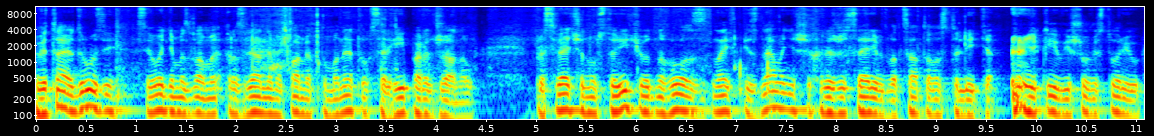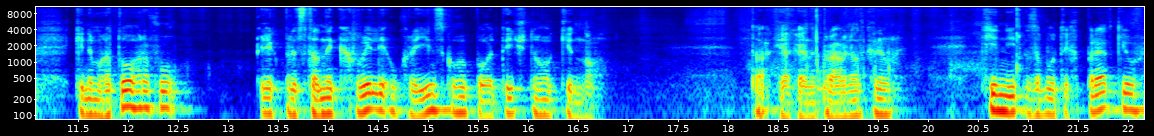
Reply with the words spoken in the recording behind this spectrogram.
Вітаю, друзі! Сьогодні ми з вами розглянемо пам'ятну монету Сергій Параджанов, присвячену сторіччю одного з найвпізнаваніших режисерів ХХ століття, який війшов в історію кінематографу як представник хвилі українського поетичного кіно. Так, як я неправильно відкрив. Тіні забутих предків,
